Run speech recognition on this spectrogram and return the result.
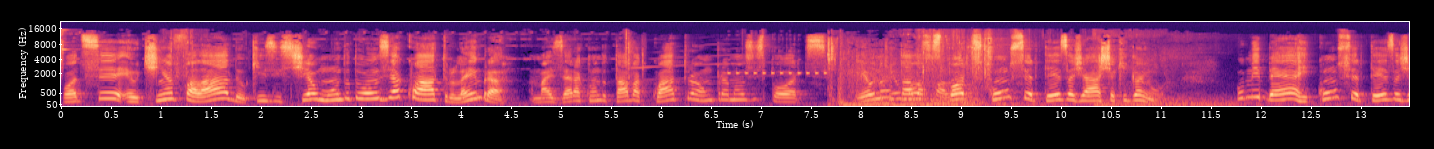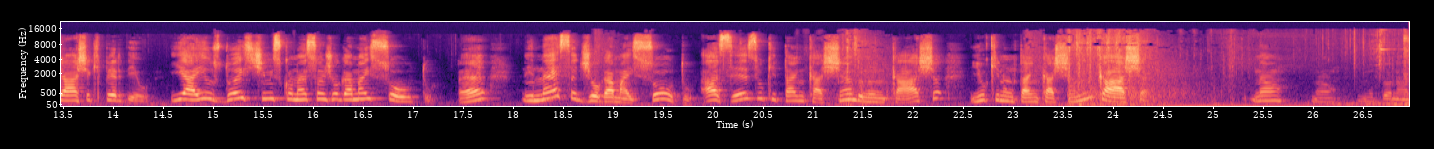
Pode ser. Eu tinha falado que existia o mundo do 11 a 4, lembra? Mas era quando tava 4 a 1 para Mouse Sports. Eu não que tava Sports com certeza já acha que ganhou. O MIBR com certeza já acha que perdeu. E aí os dois times começam a jogar mais solto, né? E nessa de jogar mais solto, às vezes o que tá encaixando não encaixa e o que não tá encaixando encaixa. Não, não, não mudou nada.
